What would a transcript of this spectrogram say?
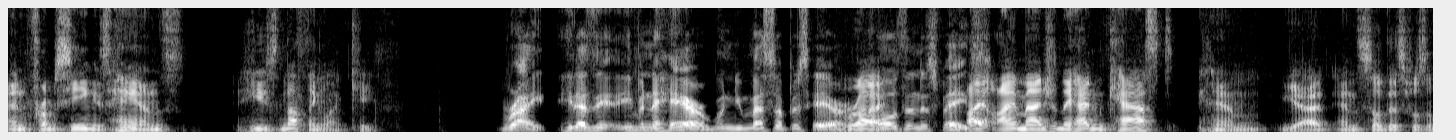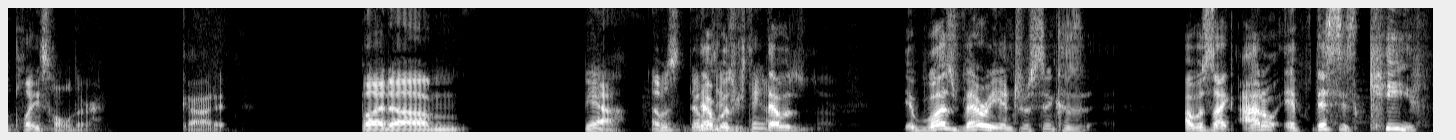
and from seeing his hands, he's nothing like Keith. Right. He doesn't even the hair. When you mess up his hair, it Right. falls in his face. I, I imagine they hadn't cast him yet, and so this was a placeholder. Got it. But um, yeah, that was that, that was was interesting. that was it was very interesting because I was like, I don't. If this is Keith,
